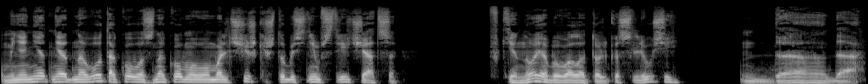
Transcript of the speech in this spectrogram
У меня нет ни одного такого знакомого мальчишки, чтобы с ним встречаться. В кино я бывала только с Люсей. Да, да».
